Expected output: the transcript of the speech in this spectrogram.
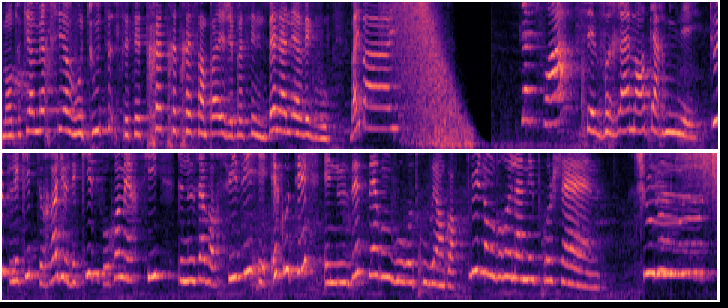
Mais en tout cas, merci à vous toutes. C'était très, très, très sympa et j'ai passé une belle année avec vous. Bye bye Cette fois, c'est vraiment terminé. Toute l'équipe de Radio des Kids vous remercie de nous avoir suivis et écoutés. Et nous espérons vous retrouver encore plus nombreux l'année prochaine. Tchuss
